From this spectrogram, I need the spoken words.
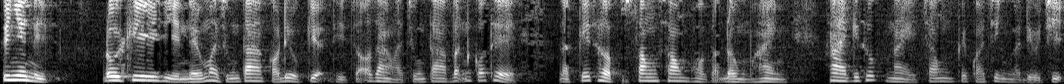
Tuy nhiên thì đôi khi thì nếu mà chúng ta có điều kiện thì rõ ràng là chúng ta vẫn có thể là kết hợp song song hoặc là đồng hành hai cái thuốc này trong cái quá trình mà điều trị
